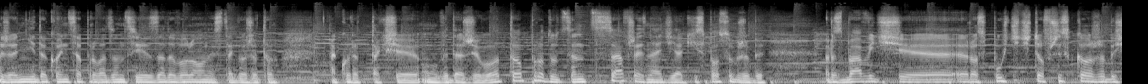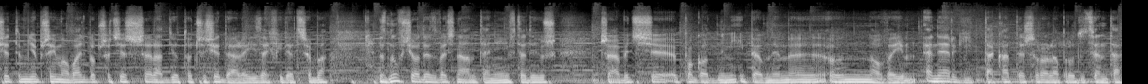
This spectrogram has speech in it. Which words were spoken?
że nie do końca prowadzący jest zadowolony z tego, że to akurat tak się wydarzyło, to producent zawsze znajdzie jakiś sposób, żeby rozbawić, e, rozpuścić to wszystko, żeby się tym nie przejmować, bo przecież radio toczy się dalej i za chwilę trzeba znów się odezwać na antenie i wtedy już trzeba być e, pogodnym i pełnym e, nowej energii. Taka też rola producenta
